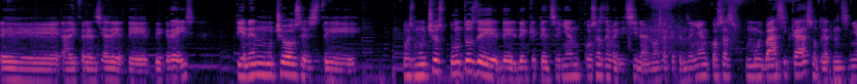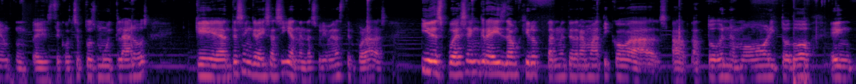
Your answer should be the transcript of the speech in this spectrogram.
eh, a diferencia de, de Grace, tienen muchos, este, pues muchos puntos de, de, que te enseñan cosas de medicina, ¿no? O sea, que te enseñan cosas muy básicas o que te enseñan este, conceptos muy claros que antes en Grace hacían en las primeras temporadas. Y después en Grace da un giro totalmente dramático a, a, todo en amor y todo en,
